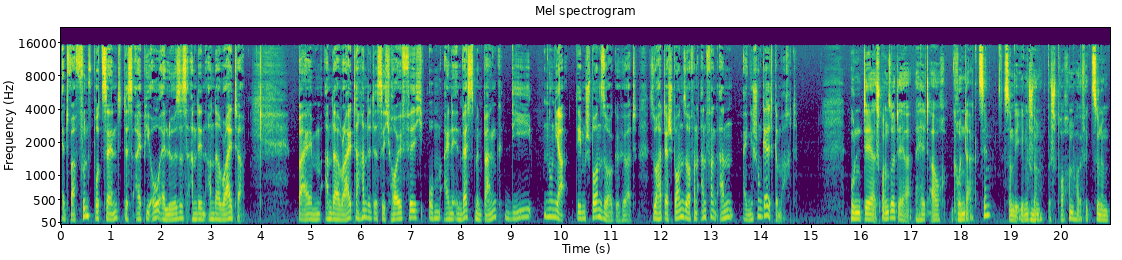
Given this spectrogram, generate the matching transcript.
etwa 5% des IPO-Erlöses an den Underwriter. Beim Underwriter handelt es sich häufig um eine Investmentbank, die, nun ja, dem Sponsor gehört. So hat der Sponsor von Anfang an eigentlich schon Geld gemacht. Und der Sponsor, der erhält auch Gründeraktien. Das haben wir eben schon mhm. besprochen, häufig zu einem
